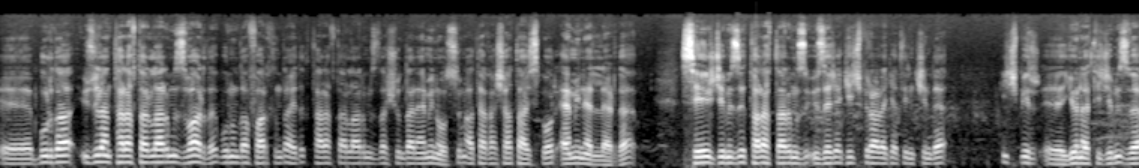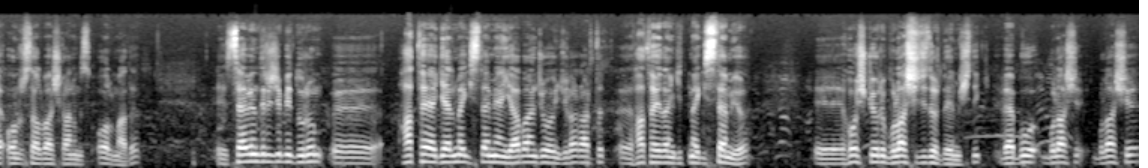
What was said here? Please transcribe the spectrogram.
E, burada üzülen taraftarlarımız vardı. Bunun da farkındaydık. Taraftarlarımız da şundan emin olsun. Atakaş Hatayspor emin ellerde. Seyircimizi, taraftarımızı üzecek hiçbir hareketin içinde hiçbir e, yöneticimiz ve onursal başkanımız olmadı. E, sevindirici bir durum. E, Hatay'a gelmek istemeyen yabancı oyuncular artık e, Hatay'dan gitmek istemiyor. Hoşgörü bulaşıcıdır demiştik ve bu bulaşı, bulaşı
